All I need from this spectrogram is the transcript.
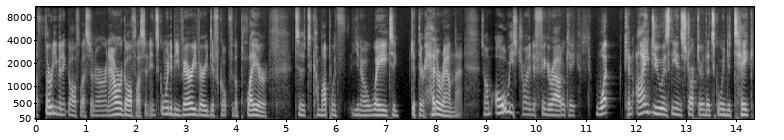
a 30 minute golf lesson or an hour golf lesson, it's going to be very, very difficult for the player to, to come up with, you know, a way to get their head around that. So I'm always trying to figure out, okay, what can I do as the instructor that's going to take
